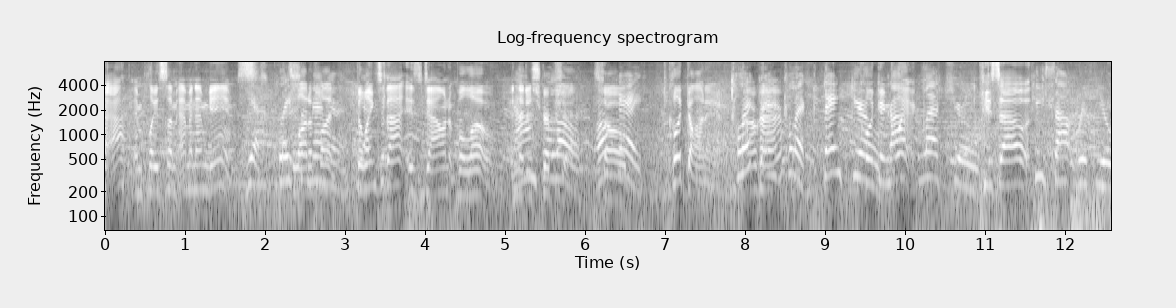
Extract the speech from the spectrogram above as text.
app and play some M&M games. Yes, play some games. it's a lot of fun. The yes. link to that is down below in the description. below. So Okay. Click on it. Click okay? and click. Thank you. Click and God click. bless you. Peace out. Peace out with you.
